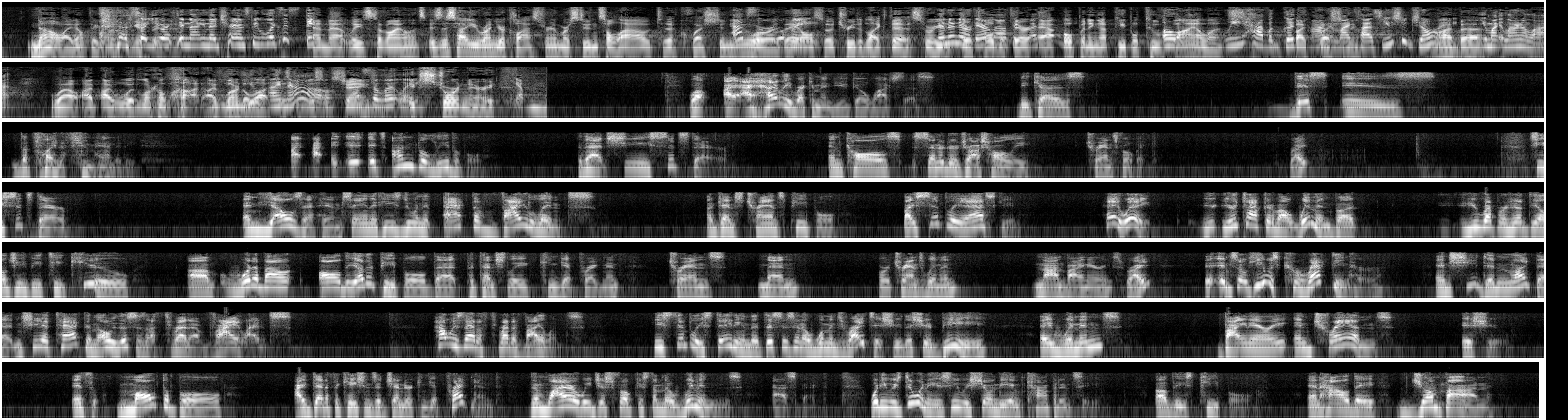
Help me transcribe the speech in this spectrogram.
No, I don't think women can so get you are denying that trans people exist? Thank and that leads to violence. Is this how you run your classroom? Are students allowed to question you, or are they also treated like this, where No, you- no, no, they're, they're told that to they're a- opening up people to Oh, violence? We have a good time in my class. You should join. Oh, I bet. You might learn a lot. Wow, I, I would learn a lot. I've learned a You- lot I just in this exchange. Absolutely. Extraordinary. Yep. Well, I, I highly recommend you go watch this because this is the plight of humanity. I, I it, it's unbelievable that she sits there and calls Senator Josh Hawley transphobic. Right? She sits there and yells at him, saying that he's doing an act of violence against trans people by simply asking, hey, wait, you're talking about women, but you represent the LGBTQ. Um, what about all the other people that potentially can get pregnant? Trans men or trans women, non binaries, right? And so he was correcting her and she didn't like that. And she attacked him. Oh, this is a threat of violence. How is that a threat of violence? He's simply stating that this isn't a women's rights issue. This should be a women's, binary, and trans issue. If multiple identifications of gender can get pregnant, then why are we just focused on the women's aspect? What he was doing is he was showing the incompetency of these people and how they jump on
